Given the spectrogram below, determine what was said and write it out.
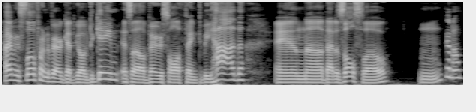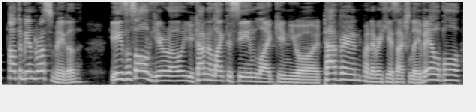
Having slow from the very get-go of the game is a very solid thing to be had, and uh, that is also, mm, you know, not to be underestimated. He's a solid hero. You kind of like to see him like in your tavern whenever he is actually available.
